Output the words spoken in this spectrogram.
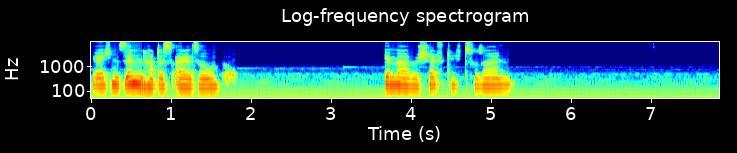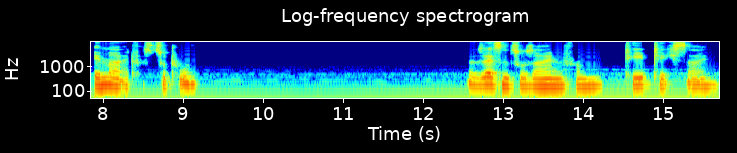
Welchen Sinn hat es also, immer beschäftigt zu sein, immer etwas zu tun, besessen zu sein vom Tätigsein?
